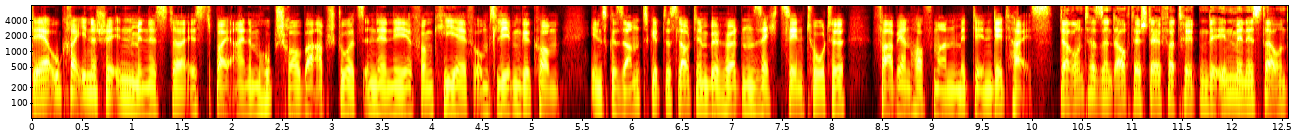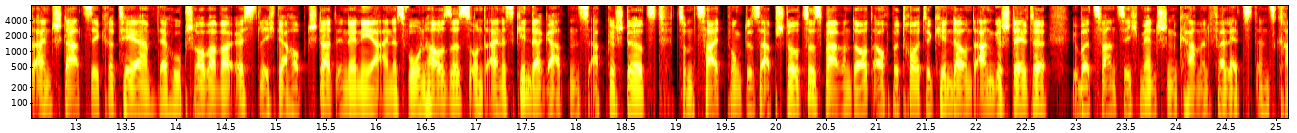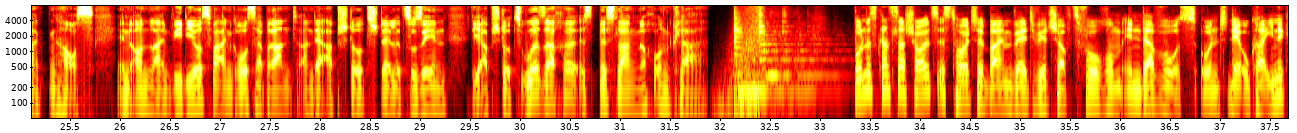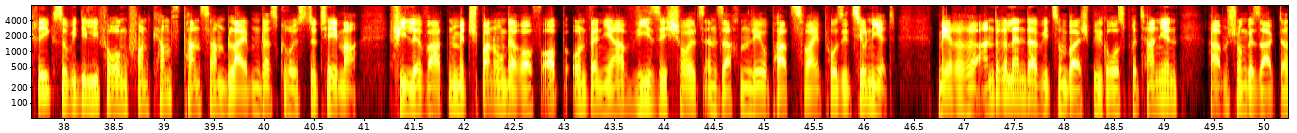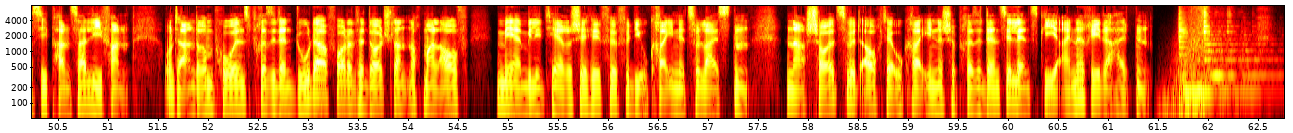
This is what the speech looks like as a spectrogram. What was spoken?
Der ukrainische Innenminister ist bei einem Hubschrauberabsturz in der Nähe von Kiew ums Leben gekommen. Insgesamt gibt es laut den Behörden 16 Tote. Fabian Hoffmann mit den Details. Darunter sind auch der stellvertretende Innenminister und ein Staatssekretär. Der Hubschrauber war östlich der Hauptstadt in der Nähe eines Wohnhauses und eines Kindergartens abgestürzt. Zum Zeitpunkt des Absturzes waren dort auch betreute Kinder und Angestellte. Über 20 Menschen kamen verletzt ins Krankenhaus. In Online-Videos war ein großer Brand an der Absturzstelle zu sehen. Die Absturz Sturzursache ist bislang noch unklar. Bundeskanzler Scholz ist heute beim Weltwirtschaftsforum in Davos und der Ukraine-Krieg sowie die Lieferung von Kampfpanzern bleiben das größte Thema. Viele warten mit Spannung darauf, ob und wenn ja, wie sich Scholz in Sachen Leopard 2 positioniert. Mehrere andere Länder, wie zum Beispiel Großbritannien, haben schon gesagt, dass sie Panzer liefern. Unter anderem Polens Präsident Duda forderte Deutschland nochmal auf, mehr militärische Hilfe für die Ukraine zu leisten. Nach Scholz wird auch der ukrainische Präsident Zelensky eine Rede halten.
